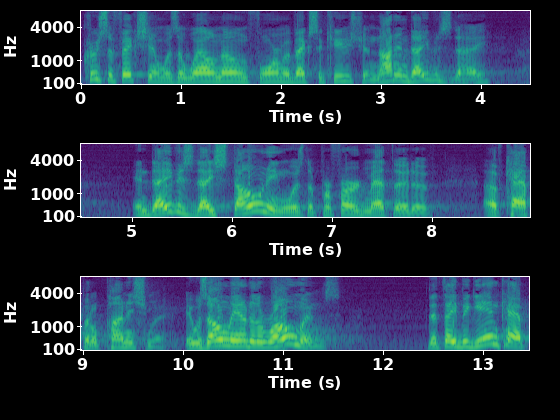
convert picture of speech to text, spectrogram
crucifixion was a well known form of execution. Not in David's day. In David's day, stoning was the preferred method of, of capital punishment. It was only under the Romans that they began, cap,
